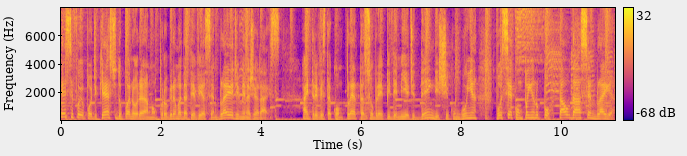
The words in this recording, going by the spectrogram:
Esse foi o podcast do Panorama, um programa da TV Assembleia de Minas Gerais. A entrevista completa sobre a epidemia de dengue e chikungunya você acompanha no portal da Assembleia,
